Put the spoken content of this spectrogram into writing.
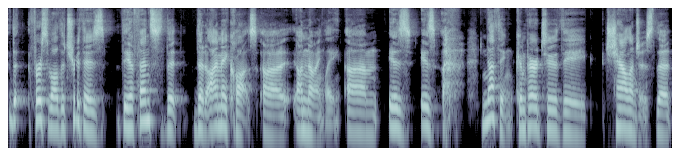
the, first of all the truth is the offense that that i may cause uh, unknowingly um, is is nothing compared to the challenges that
